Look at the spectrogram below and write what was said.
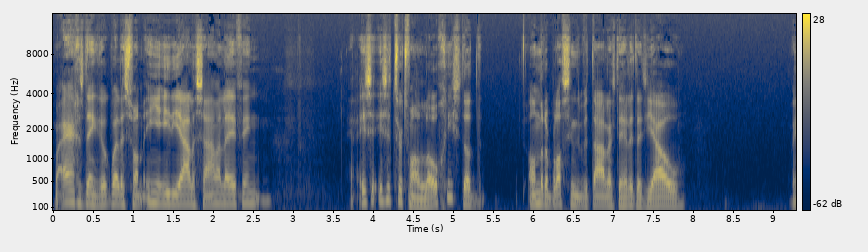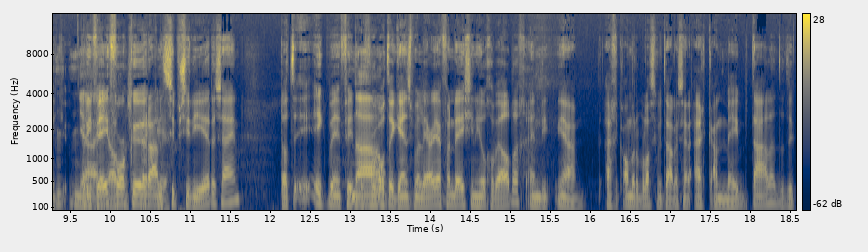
Maar ergens denk ik ook wel eens van, in je ideale samenleving... Ja, is, is het soort van logisch dat andere belastingbetalers de hele tijd jouw weet je, Ja, privévoorkeuren aan het subsidiëren zijn? Dat ik ben, vind Nou- bijvoorbeeld Against Malaria Foundation heel geweldig. En die, ja, eigenlijk andere belastingbetalers zijn eigenlijk aan het meebetalen dat ik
